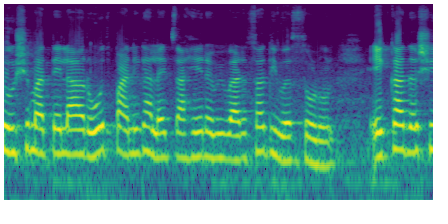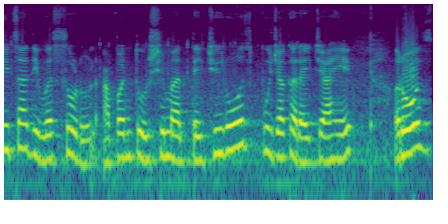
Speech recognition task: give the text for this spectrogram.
तुळशी मातेला रोज पाणी घालायचं आहे रविवारचा दिवस सोडून. एकादशीचा दिवस सोडून आपण तुळशी मातेची रोज पूजा करायची आहे. रोज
